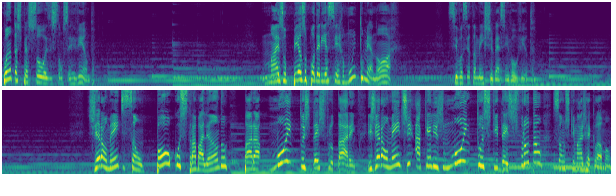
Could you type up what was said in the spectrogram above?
Quantas pessoas estão servindo? Mas o peso poderia ser muito menor se você também estivesse envolvido. Geralmente são poucos trabalhando para muitos desfrutarem. E geralmente aqueles muitos que desfrutam são os que mais reclamam.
